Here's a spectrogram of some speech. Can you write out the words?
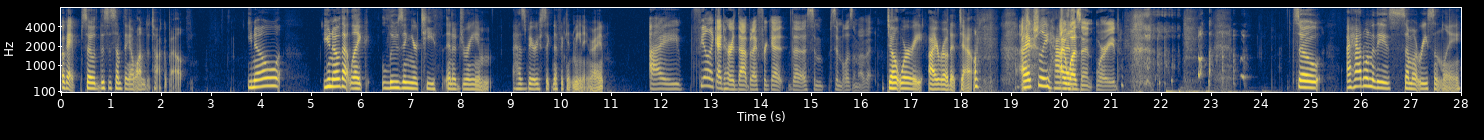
Okay, so this is something I wanted to talk about. You know, you know that like losing your teeth in a dream has very significant meaning, right? I feel like I'd heard that, but I forget the sim- symbolism of it. Don't worry, I wrote it down. I actually had I wasn't worried. So I had one of these somewhat recently,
